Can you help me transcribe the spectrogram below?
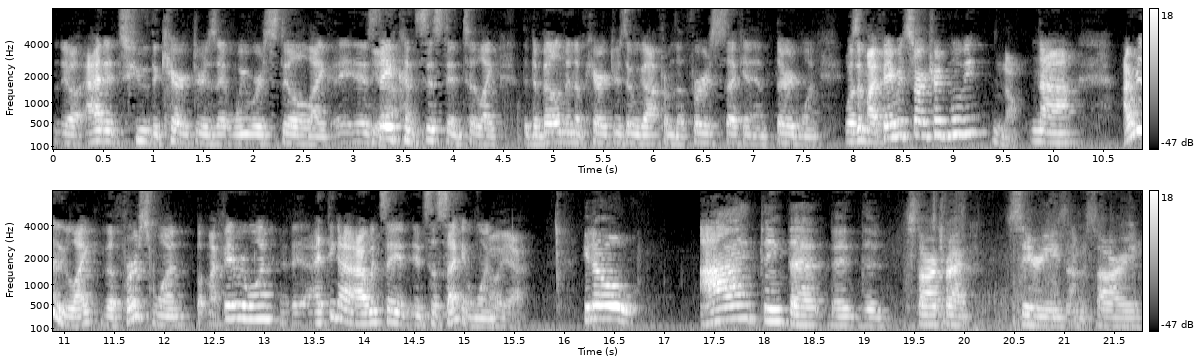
you know added to the characters that we were still like it stayed Yeah. consistent to like the development of characters that we got from the first second and third one was it my favorite star trek movie no. nah i really liked the first one but my favorite one i think i, I would say it's the second one Oh yeah. You know, I think that the, the Star Trek series, I'm sorry,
